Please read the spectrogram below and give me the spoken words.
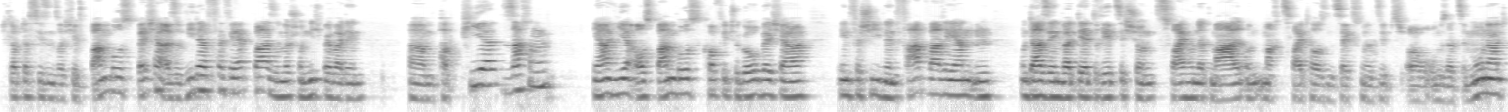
ich glaube, das hier sind solche Bambusbecher, also wiederverwertbar, sind wir schon nicht mehr bei den ähm, Papiersachen. Ja, hier aus Bambus, Coffee-to-go-Becher in verschiedenen Farbvarianten. Und da sehen wir, der dreht sich schon 200 Mal und macht 2670 Euro Umsatz im Monat.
